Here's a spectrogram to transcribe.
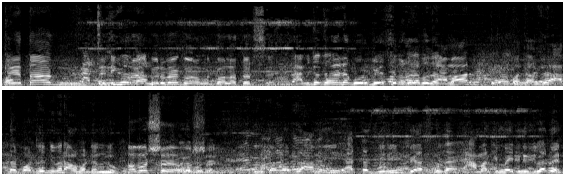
ক্রেতা যিনি ঠিক আছে, ক্রয় কান। করবে গলা- ধরছে। আমি তো ধরেন একটা গরু বেচছি আমার কথা বলছি আমার কথা হচ্ছে আপনার পয়সা নেবেন আমার আমি নেব অবশ্যই অবশ্যই। কিন্তু কথা হচ্ছে আমি একটা জিনিস ব্যস্ত তা আমার কি মেরে নিতে পারবেন?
